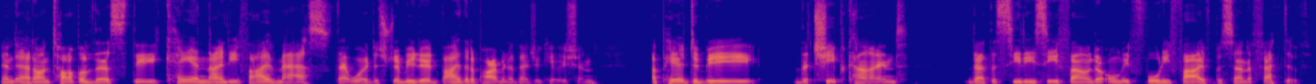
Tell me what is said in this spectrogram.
And add on top of this the KN95 masks that were distributed by the Department of Education appeared to be the cheap kind that the CDC found are only 45% effective.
